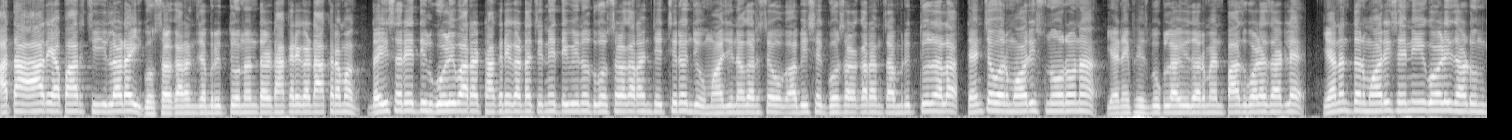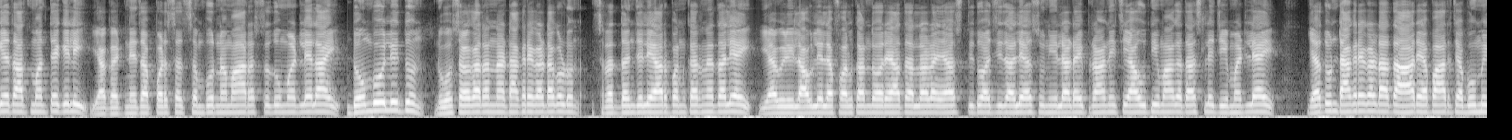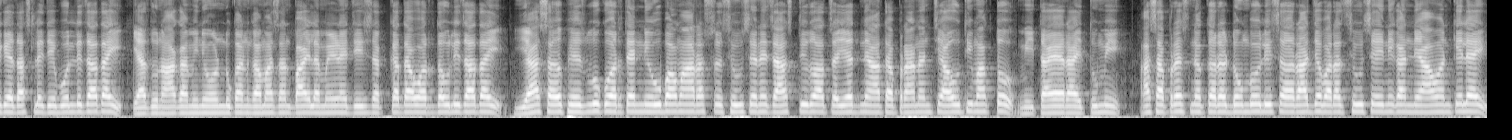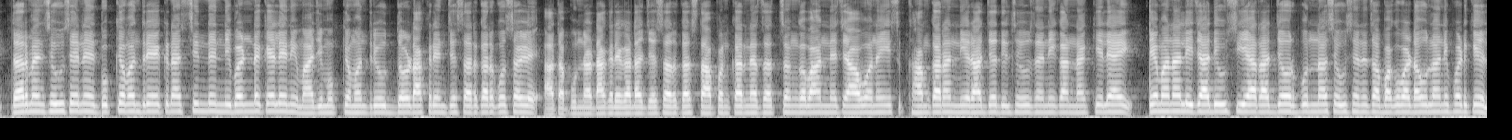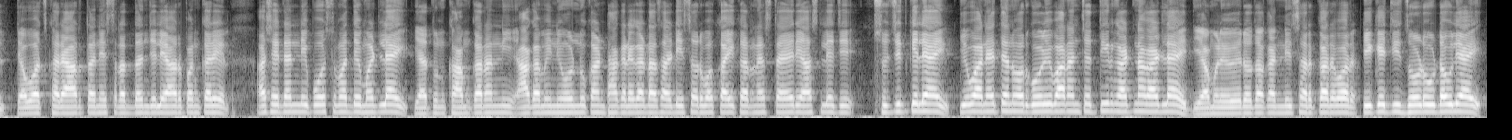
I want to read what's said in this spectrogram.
आता आर या पारची लढाई घोसळकरांच्या मृत्यूनंतर ठाकरे गट आक्रमक. दहिसर येथील गोळीबारात ठाकरे गटाचे नेते विनोद घोसळकरांचे चिरंजीव माजी नगरसेवक अभिषेक घोसळकरांचा मृत्यू झाला. त्यांच्यावर मॉरिस नोरोना याने फेसबुक लाईव्ह दरम्यान पाच गोळ्या झाडल्या. यानंतर मॉरिस यांनी ही गोळी झाडून घेत आत्महत्या केली. या घटनेचा पडसाद संपूर्ण महाराष्ट्रात उमटलेला आहे. डोंबिवलीतून घोसळकरांना ठाकरे गटाकडून श्रद्धांजली अर्पण करण्यात आली आहे. यावेळी लावलेल्या फलकांद्वारे आता लढाई अस्तित्वाची झाली असून ही लढाई प्राण्याची आहुती मागत असल्याचे म्हटले आहे. यातून ठाकरे आता आर्या पारच्या भूमिकेत असल्याचे बोलले जात आहे यातून आगामी निवडणुकांत घमासान पाहायला मिळण्याची शक्यता वर्तवली जात आहे यासह फेसबुकवर त्यांनी उभा महाराष्ट्र शिवसेनेच्या अस्तित्वाचा यज्ञ आता प्राणांची आहुती मागतो. मी तयार आहे तुम्ही असा प्रश्न करत डोंबिवलीसह राज्यभरात शिवसैनिकांनी आवाहन केले आहे. दरम्यान शिवसेनेत मुख्यमंत्री एकनाथ शिंदेंनी बंड केल्याने माजी मुख्यमंत्री उद्धव ठाकरेंचे सरकार कोसळले. आता पुन्हा ठाकरे गटाचे सरकार स्थापन करण्याचा चंग बांधण्याचे आवाहनही खामकरांनी राज्यातील शिवसैनिकांना केले आहे. ते म्हणाले ज्या दिवशी या राज्यावर पुन्हा शिवसेनेचा भगवा डौलाने फडकेल तेव्हाच खऱ्या अर्थाने श्रद्धांजली अर्पण करेल असे त्यांनी पोस्टमध्ये म्हटले आहे. यातून खामकरांनी आगामी निवडणुकांत ठाकरे गटासाठी सर्व काही करण्यास तयारी असल्याचे सूचित केले आहे किंवा नेत्यांवर गोळीबारांच्या तीन घटना घडल्या आहेत. यामुळे विरोधकांनी सरकारवर टीकेची जोड उठवली आहे.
